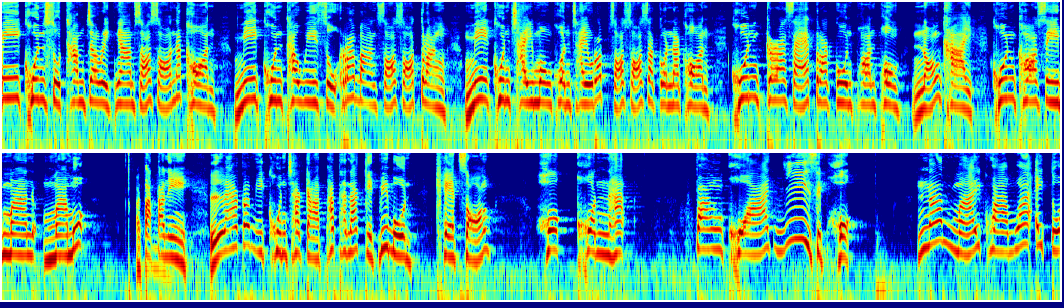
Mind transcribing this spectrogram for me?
มีคุณสุธรรมจริตงามสอสอนคร มีคุณทวีสุระบาลสอสอตรัง มีคุณชัยมงคลชัยรบสอสสกลนคร คุณกระแสตระกูลพรพงษ์หนองคาย คุณคอซีมานมามุ ปัตตานี แล้วก็มีคุณชากาศพัฒนกิจวิบูลเขตสองหกคนฮะฝั่งขวา 26 นั่นหมายความว่าไอ้ตัว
